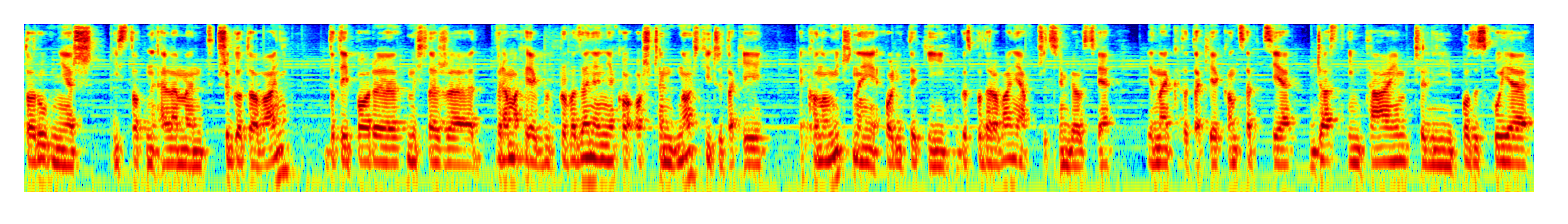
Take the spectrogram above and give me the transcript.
to również istotny element przygotowań. Do tej pory myślę, że w ramach jakby prowadzenia niejako oszczędności czy takiej ekonomicznej polityki gospodarowania w przedsiębiorstwie, jednak to takie koncepcje just in time, czyli pozyskuję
